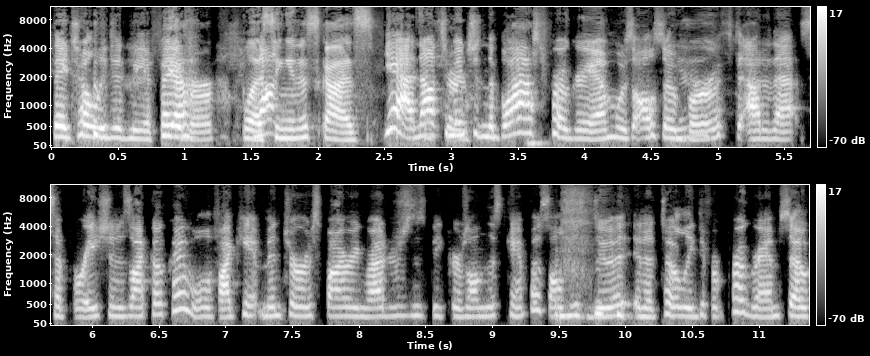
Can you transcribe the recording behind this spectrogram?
they totally did me a favor. yeah, blessing not, in disguise. Yeah, not to mention the blast program was also yeah. birthed out of that separation. Is like, okay, well, if I can't mentor aspiring writers and speakers on this campus, I'll just do it in a totally different program. So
